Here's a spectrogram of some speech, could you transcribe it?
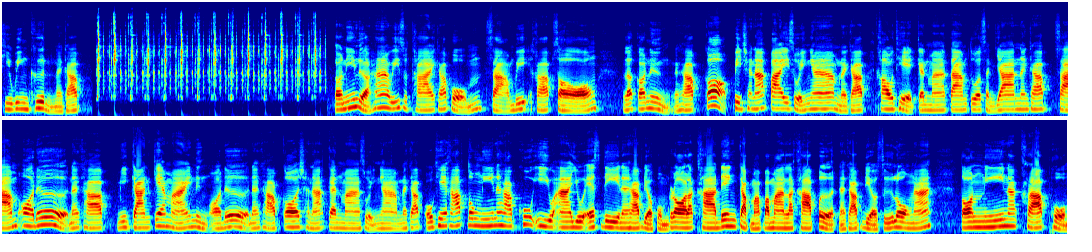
ที่วิ่งขึ้นนะครับ ตอนนี้เหลือ 5 วิสุดท้ายครับผม 3 วิครับ 2 แล้วก็1นะครับก็ปิดชนะไปสวยงามนะครับเข้าเทรดกันมาตามตัวสัญญาณนะครับ3ออเดอร์นะครับมีการแก้ไม้1ออเดอร์นะครับก็ชนะกันมาสวยงามนะครับโอเคครับตรงนี้นะครับคู่ EUR USD นะครับเดี๋ยวผมรอราคาเด้งกลับมาประมาณราคาเปิดนะครับเดี๋ยวซื้อลงนะตอนนี้นะครับผม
